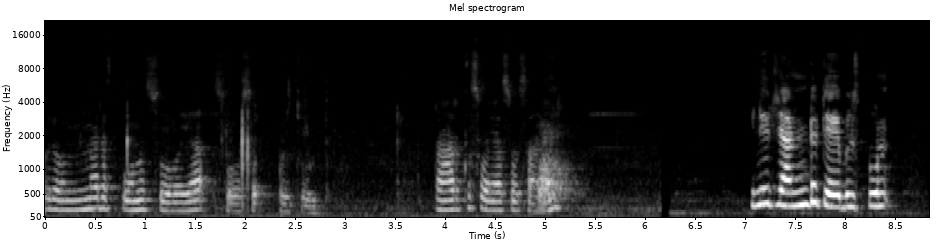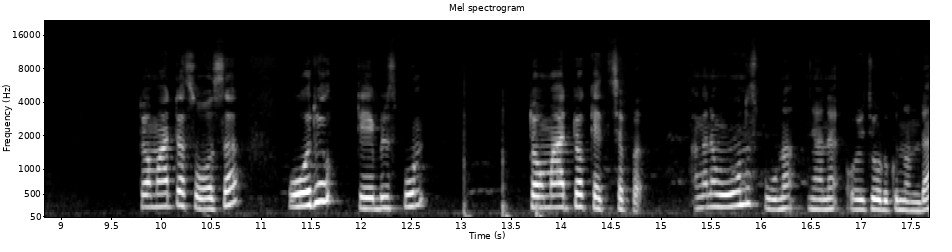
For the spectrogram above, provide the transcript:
ഒരു ഒന്നര സ്പൂണ് സോയ സോസ് ഒഴിച്ചു കൊടുത്തു. ഡാർക്ക് സോയാ സോസാണ്. ഇനി ഒരു രണ്ട് ടേബിൾ സ്പൂൺ ടൊമാറ്റോ സോസ് ഒരു ടേബിൾ സ്പൂൺ ടൊമാറ്റോ കെച്ചപ്പ്. അങ്ങനെ മൂന്ന് സ്പൂണ് ഞാൻ ഒഴിച്ചു കൊടുക്കുന്നുണ്ട്.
